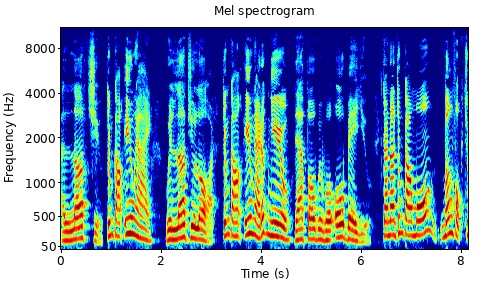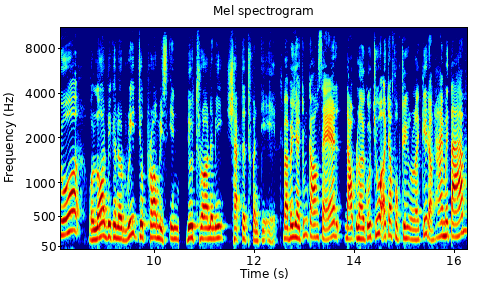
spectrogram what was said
I love you. Chúng con yêu Ngài, We love you, Lord. chúng con yêu Ngài rất nhiều. Therefore, we will obey you. Cho nên chúng con muốn vâng phục Chúa. Oh Lord, we're going to read your promise in Deuteronomy chapter 28. Và bây giờ chúng con sẽ đọc lời của Chúa ở trong Phục truyền luật lệ ký đoạn 28.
